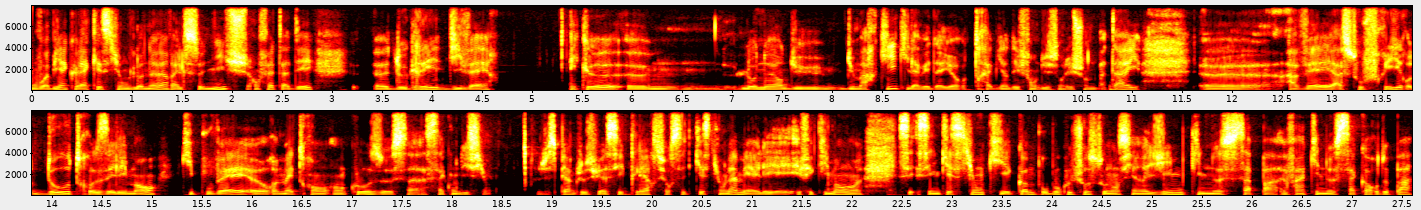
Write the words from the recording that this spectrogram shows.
On voit bien que la question de l'honneur, elle se niche en fait à des degrés divers et que euh, l'honneur du, marquis, qu'il avait d'ailleurs très bien défendu sur les champs de bataille, euh, avait à souffrir d'autres éléments qui pouvaient euh, remettre en, cause sa condition. J'espère que je suis assez clair sur cette question-là, mais elle est effectivement, c'est une question qui est comme pour beaucoup de choses sous l'Ancien Régime, qui ne s'accorde pas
